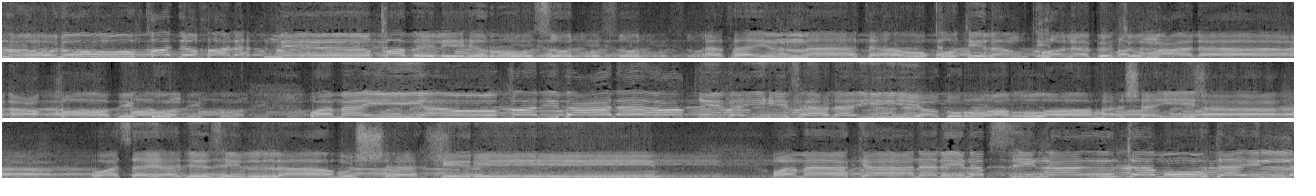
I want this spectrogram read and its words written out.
إلا رسول قد خلت من قبله الرسل. أفإن مات أو قتل انقلبتم على أعقابكم. ومن ينقلب على عقبيه فلن يضر الله شيئا. وسيجزي الله الشاكرين. وما كان لنفس أن تموت إلا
